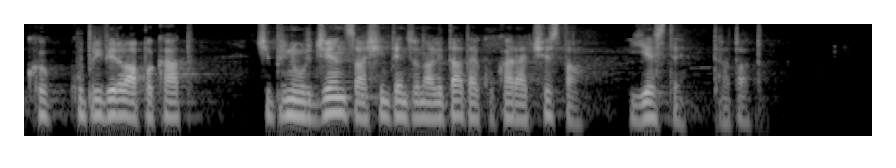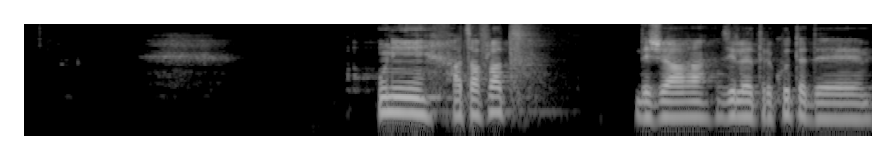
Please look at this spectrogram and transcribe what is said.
cu, cu privire la păcat, ci prin urgența și intenționalitatea cu care acesta este tratat. Unii ați aflat deja zilele trecute de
